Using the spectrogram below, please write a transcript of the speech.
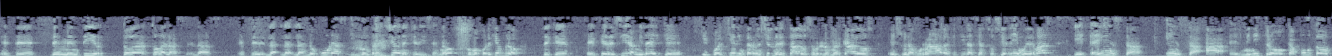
este, desmentir toda, todas las, las, este, las locuras y contradicciones que dicen, ¿no? Como por ejemplo, de que, eh, que decía Milei que, que cualquier intervención del Estado sobre los mercados es una burrada, que tira hacia el socialismo y demás, y, e insta, insta a el ministro Caputo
